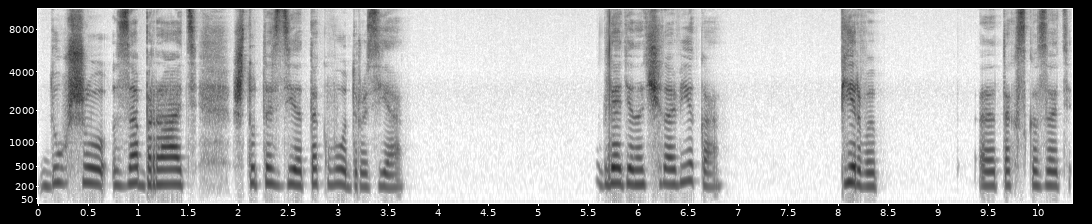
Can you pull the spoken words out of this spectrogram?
душу забрать, что-то сделать. Так вот, друзья, глядя на человека, первый, э, так сказать,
